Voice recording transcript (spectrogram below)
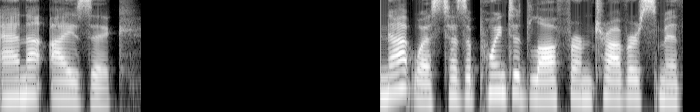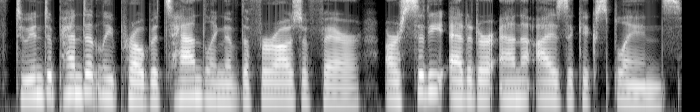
Anna Isaac. NatWest has appointed law firm Travers Smith to independently probe its handling of the Farage affair, our city editor Anna Isaac explains.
